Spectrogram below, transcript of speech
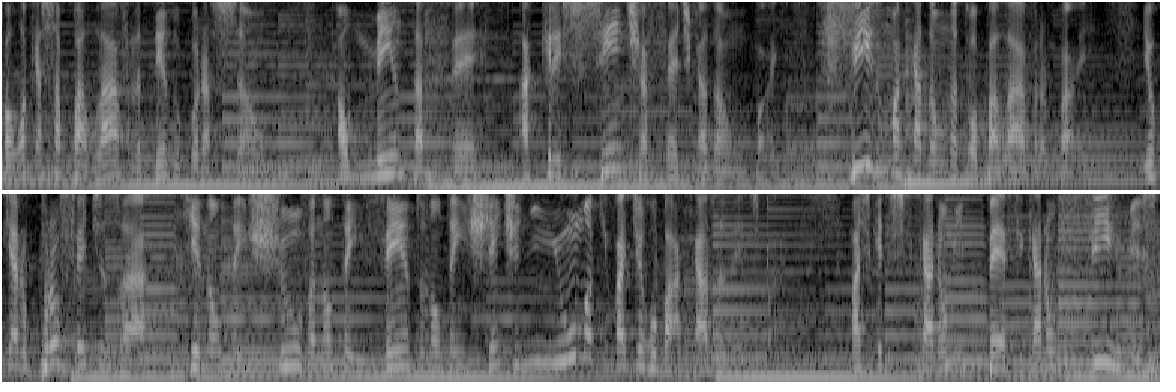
Coloque essa palavra dentro do coração. Aumenta a fé. Acrescente a fé de cada um, Pai. Firma cada um na tua palavra, Pai. Eu quero profetizar que não tem chuva, não tem vento, não tem enchente nenhuma que vai derrubar a casa deles, Pai. Mas que eles ficarão em pé, ficarão firmes,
